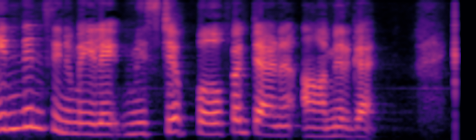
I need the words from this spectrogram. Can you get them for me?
Indian സിനിമയിലെ mister perfect ആണ് ആമിർ ഖാൻ.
